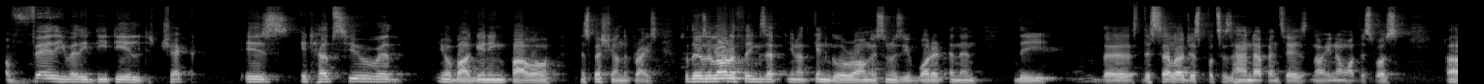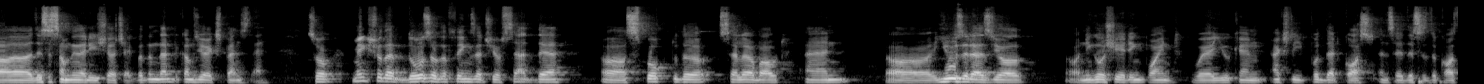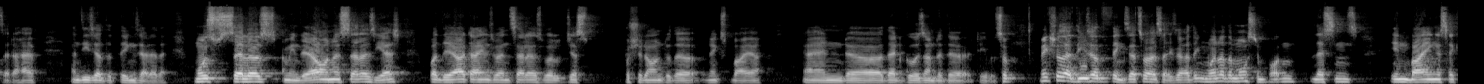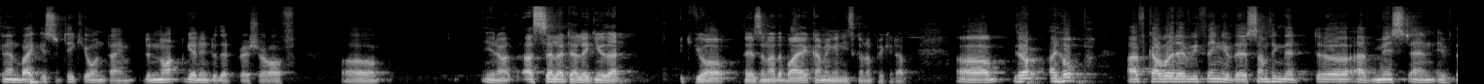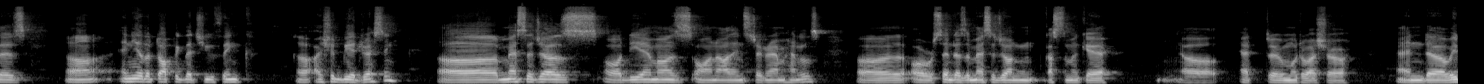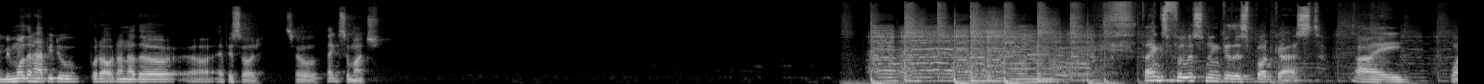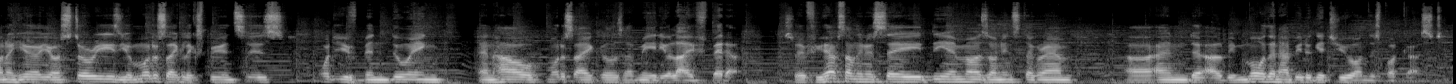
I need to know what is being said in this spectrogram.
a very, very detailed check is it helps you with your bargaining power, especially on the price. So there's a lot of things that you know can go wrong as soon as you bought it, and then the the the seller just puts his hand up and says, "No, you know what? This was uh, this is something that you should check." But then that becomes your expense then. So make sure that those are the things that you've sat there, uh, spoke to the seller about, and uh, use it as your uh, negotiating point where you can actually put that cost and say, "This is the cost that I have, and these are the things that are there." Most sellers, I mean, they are honest sellers, yes, but there are times when sellers will just push it on to the next buyer and uh, that goes under the table. So make sure that these are the things. That's what i say i think one of the most important lessons in buying a second-hand bike is to take your own time. Do not get into that pressure of uh, you know a seller telling you that you're there's another buyer coming and he's going to pick it up. Uh, so i hope i've covered everything if there's something that uh, i've missed and if there's uh, any other topic that you think uh, i should be addressing uh, message us or DM us on our Instagram handles uh, or send us a message on customer care uh, at uh, Motorasha. And we'd be more than happy to put out another episode. So thanks so much. Thanks for listening to this podcast. I want to hear your stories, your motorcycle experiences, what you've been doing, and how motorcycles have made your life better. So if you have something to say, DM us on Instagram, uh, and I'll be more than happy to get you on this podcast.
